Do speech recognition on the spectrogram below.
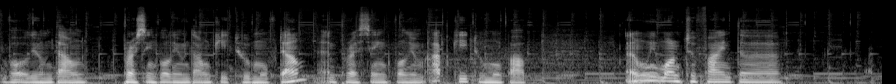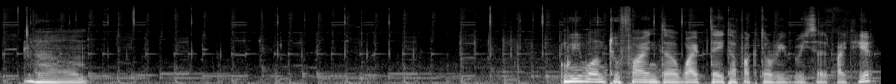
volume down pressing volume down key to move down and pressing volume up key to move up. And we want to find the um, we want to find the wipe data factory reset right here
